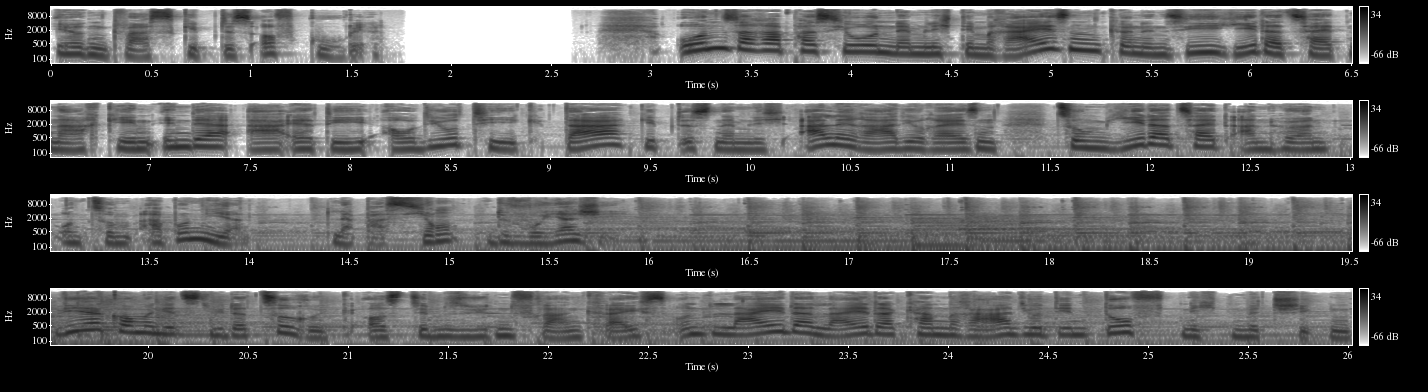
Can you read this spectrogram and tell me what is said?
irgendwas gibt es auf Google. Unserer Passion, nämlich dem Reisen, können Sie jederzeit nachgehen in der ARD Audiothek. Da gibt es nämlich alle Radioreisen zum jederzeit anhören und zum Abonnieren. La Passion de Voyager. Wir kommen jetzt wieder zurück aus dem Süden Frankreichs und leider, leider kann Radio den Duft nicht mitschicken.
